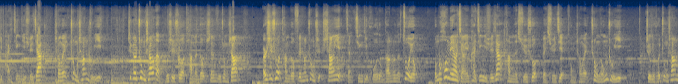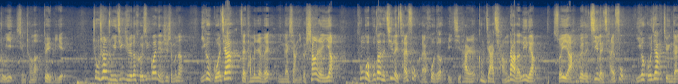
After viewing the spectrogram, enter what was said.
一派经济学家称为重商主义。这个重商呢，不是说他们都身负重伤，而是说他们都非常重视商业在经济活动当中的作用。我们后面要讲一派经济学家，他们的学说被学界统称为重农主义，这就和重商主义形成了对比。重商主义经济学的核心观点是什么呢？一个国家在他们认为应该像一个商人一样，通过不断的积累财富来获得比其他人更加强大的力量。所以啊，为了积累财富，一个国家就应该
